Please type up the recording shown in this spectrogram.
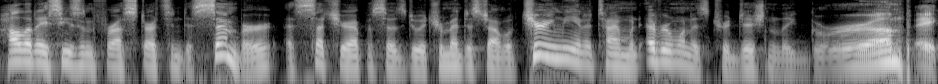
Holiday season for us starts in December, as such, your episodes do a tremendous job of cheering me in a time when everyone is traditionally grumpy.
